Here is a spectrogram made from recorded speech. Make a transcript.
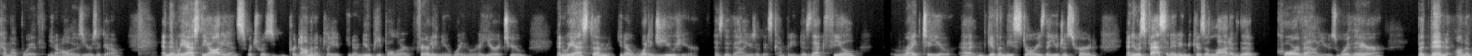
come up with you know all those years ago. And then we asked the audience which was predominantly you know new people or fairly new a year or two. And we asked them you know what did you hear as the values of this company? Does that feel right to you uh, given these stories that you just heard? And it was fascinating because a lot of the core values were there. But then on a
